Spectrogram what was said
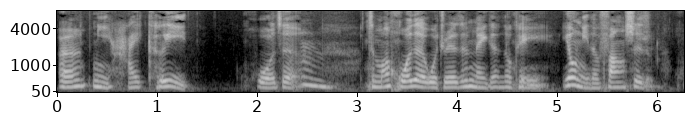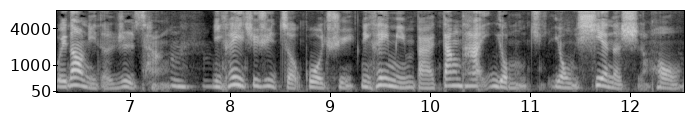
而你还可以活着，嗯，怎么活着？我觉得这每个人都可以用你的方式回到你的日常，嗯，你可以继续走过去，你可以明白，当它涌涌现的时候。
